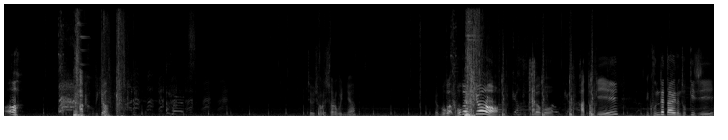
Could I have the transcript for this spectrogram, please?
어. 아, 그거 비켜. 쟤왜 저기서 저러고 있냐? 야, 뭐가 뭐가 웃겨? 그러고 갓도끼. 군대 따위는 도끼지.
